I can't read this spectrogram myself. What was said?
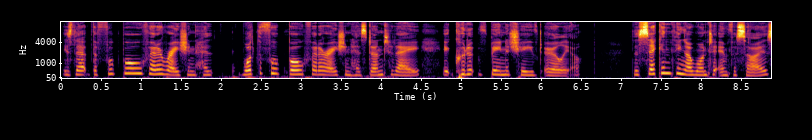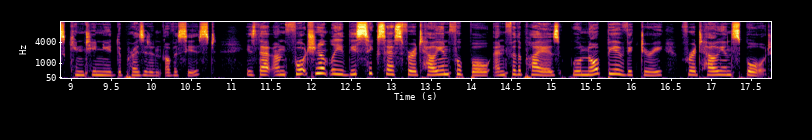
is that the Football Federation has what the Football Federation has done today, it could have been achieved earlier. The second thing I want to emphasise, continued the president of Assist, is that unfortunately this success for Italian football and for the players will not be a victory for Italian sport,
